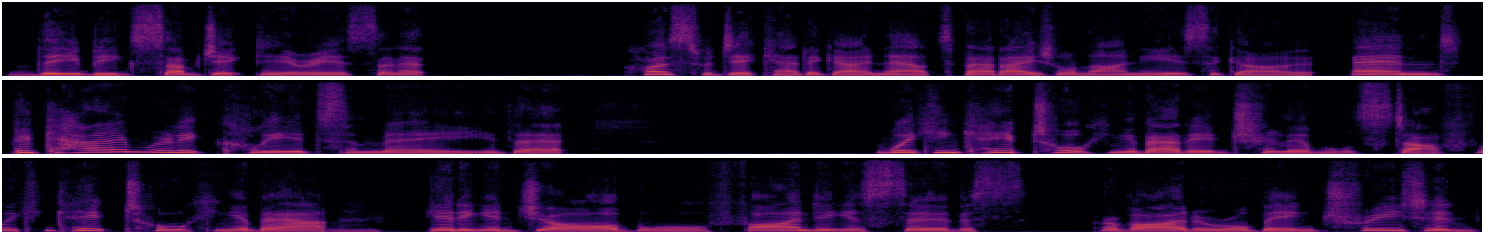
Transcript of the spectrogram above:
the big subject area. So that's close to a decade ago now. It's about eight or nine years ago, and became really clear to me that we can keep talking about entry level stuff. We can keep talking about mm. getting a job or finding a service provider or being treated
